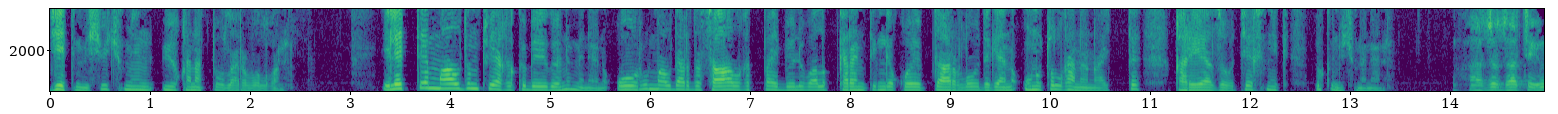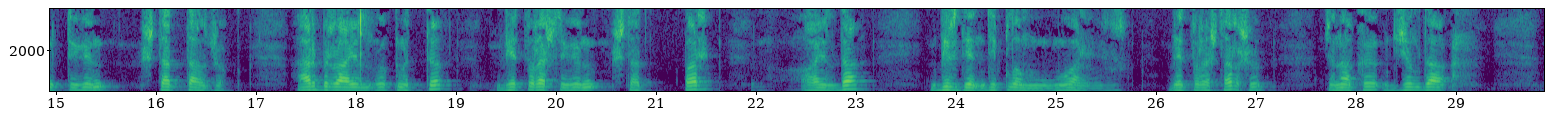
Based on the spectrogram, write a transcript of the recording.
жетимиш үч миң үй канаттуулары болгон элетте малдын туягы көбөйгөнү менен оору малдарды саалгытпай бөлүп алып карантинге коюп дарылоо деген унутулганын айтты карыя зоотехник өкүнүч менен. Азыр зоотехник деген штат дагы жок. Ар бир айыл өкмөттө вет врач деген штат бар. Айылда бирден диплому бар вет врачтар ушу жанакы жылда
